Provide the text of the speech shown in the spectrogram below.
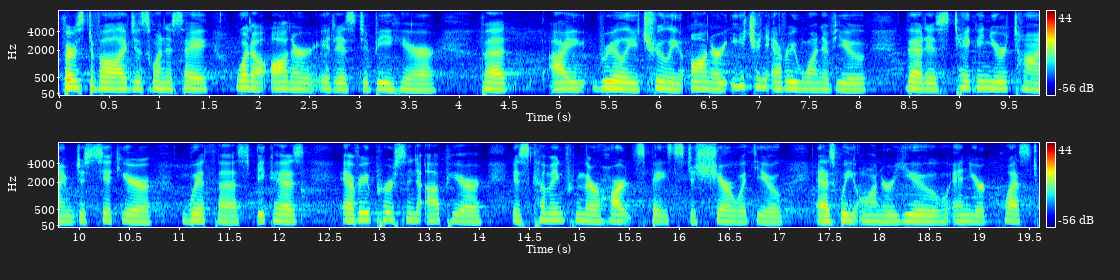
First of all, I just want to say what an honor it is to be here. But I really, truly honor each and every one of you that is taking your time to sit here with us because every person up here is coming from their heart space to share with you as we honor you and your quest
